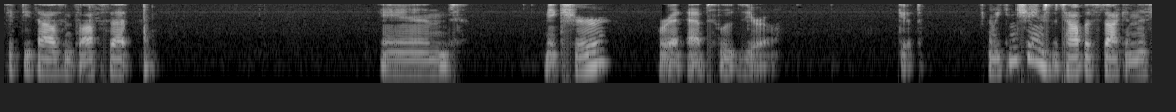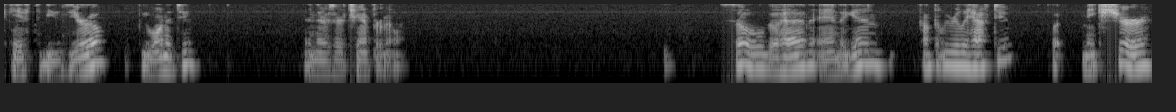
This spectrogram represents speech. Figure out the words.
50 thousandths offset, and make sure we're at absolute zero. Good. And we can change the top of stock in this case to be zero if we wanted to. And there's our chamfer mill. So we'll go ahead and again, not that we really have to, but make sure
